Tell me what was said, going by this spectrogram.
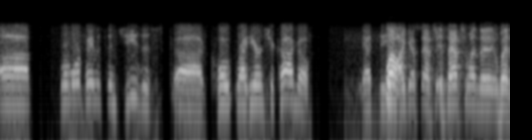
uh, we're more famous than Jesus uh, quote right here in Chicago. At the, Well, I guess that's if that's when the when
